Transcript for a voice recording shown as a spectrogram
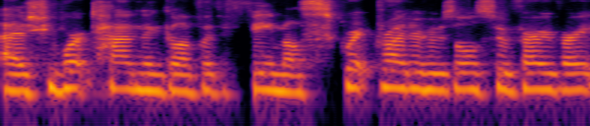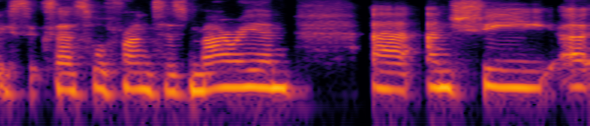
Uh, she worked hand in glove with a female scriptwriter who was also very, very successful, Frances Marion. Uh, and she uh,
